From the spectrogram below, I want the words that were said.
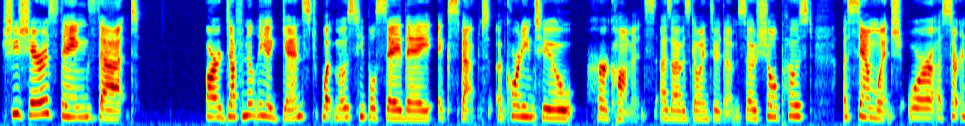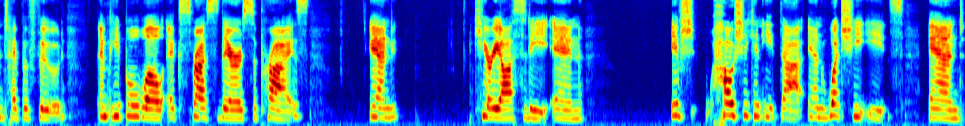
She shares things that are definitely against what most people say they expect, according to her comments as I was going through them. So she'll post a sandwich or a certain type of food, and people will express their surprise and curiosity in if she, how she can eat that and what she eats and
